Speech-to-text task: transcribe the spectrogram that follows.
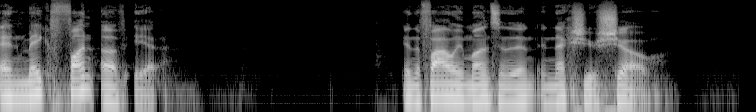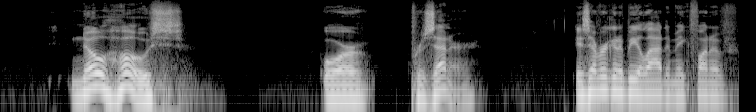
and make fun of it in the following months and then in next year's show, no host or presenter is ever going to be allowed to make fun of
